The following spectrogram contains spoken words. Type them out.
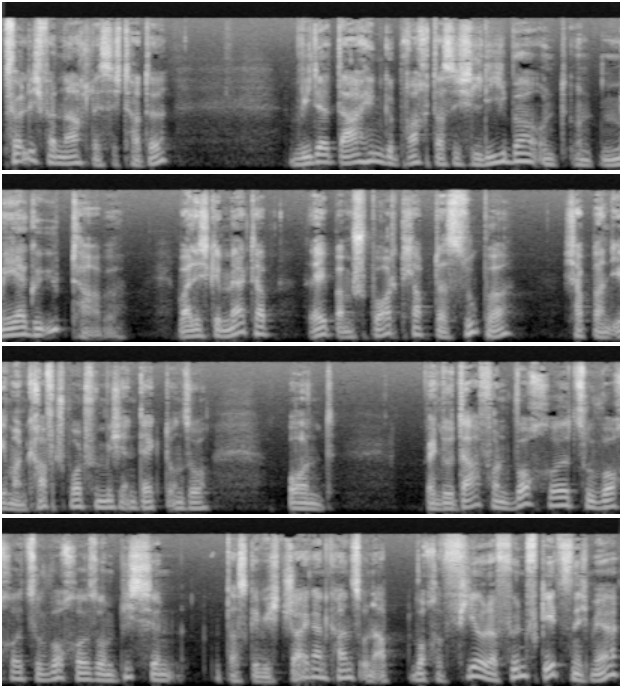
völlig vernachlässigt hatte, wieder dahin gebracht, dass ich lieber und, und mehr geübt habe. Weil ich gemerkt habe, hey, beim Sport klappt das super. Ich habe dann irgendwann Kraftsport für mich entdeckt und so. Und wenn du da von Woche zu Woche zu Woche so ein bisschen das Gewicht steigern kannst und ab Woche vier oder fünf geht's nicht mehr,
